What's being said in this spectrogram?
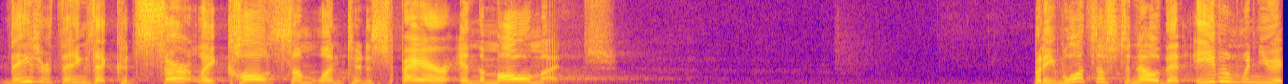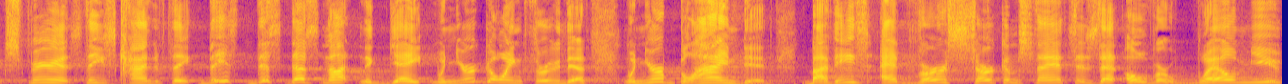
these are things that could certainly cause someone to despair in the moment. But he wants us to know that even when you experience these kind of things, this, this does not negate, when you're going through this, when you're blinded by these adverse circumstances that overwhelm you,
